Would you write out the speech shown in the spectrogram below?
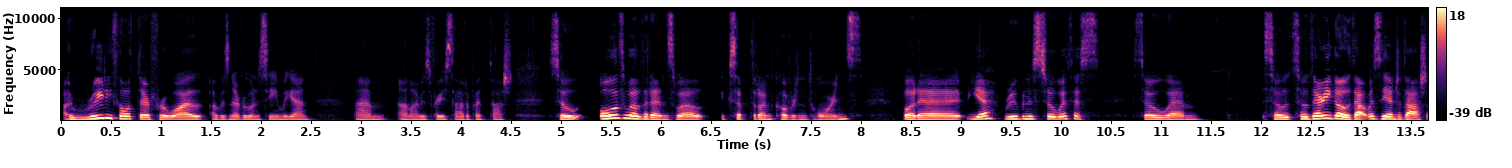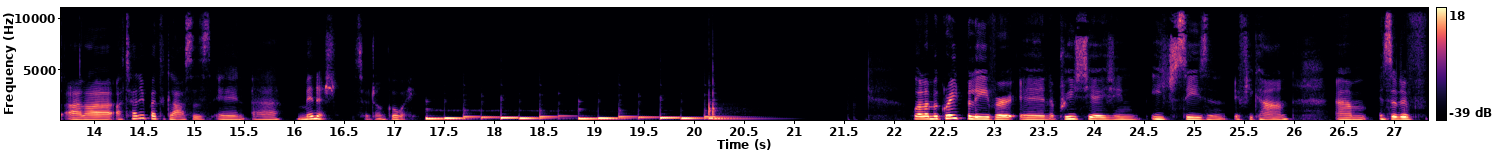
I really thought there for a while I was never going to see him again. Um, and I was very sad about that. So all's well that ends well, except that I'm covered in thorns. But uh, yeah, Reuben is still with us. So um, so so there you go. That was the end of that, and uh, I'll tell you about the classes in a minute. So don't go away. Well, I'm a great believer in appreciating each season if you can. Um, instead of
